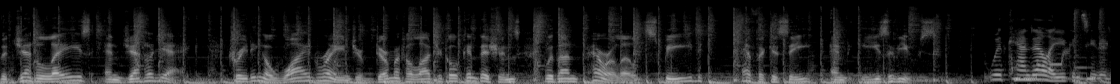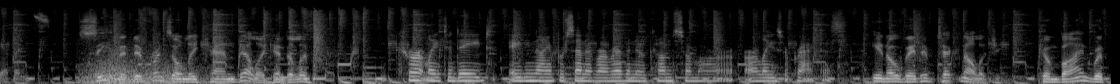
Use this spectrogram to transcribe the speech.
The Gentle Lase and Gentle Yag treating a wide range of dermatological conditions with unparalleled speed, efficacy, and ease of use. With Candela, you can see the difference. See the difference only Candela can deliver. Currently, to date, 89% of our revenue comes from our, our laser practice. Innovative technology combined with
